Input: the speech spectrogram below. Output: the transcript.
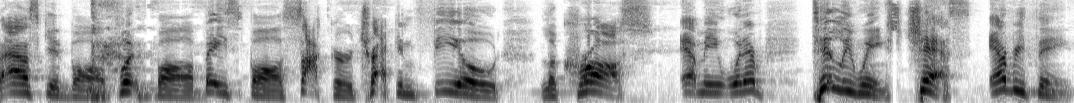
basketball, football, baseball, soccer, track and field, lacrosse. I mean, whatever, tiddlywinks, chess, everything.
